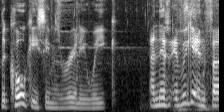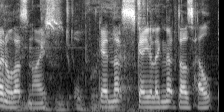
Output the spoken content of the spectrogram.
The Corki seems really weak. And if, if we get Infernal, that's nice. Again, that's scaling, that does help.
